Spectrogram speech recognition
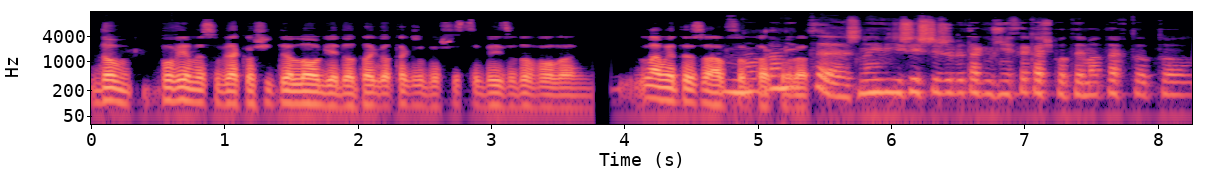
do, powiemy sobie jakąś ideologię do tego, tak żeby wszyscy byli zadowoleni. Dla mnie to jest absurd No, dla mnie akurat. też. No i widzisz, jeszcze, żeby tak już nie skakać po tematach, to, to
